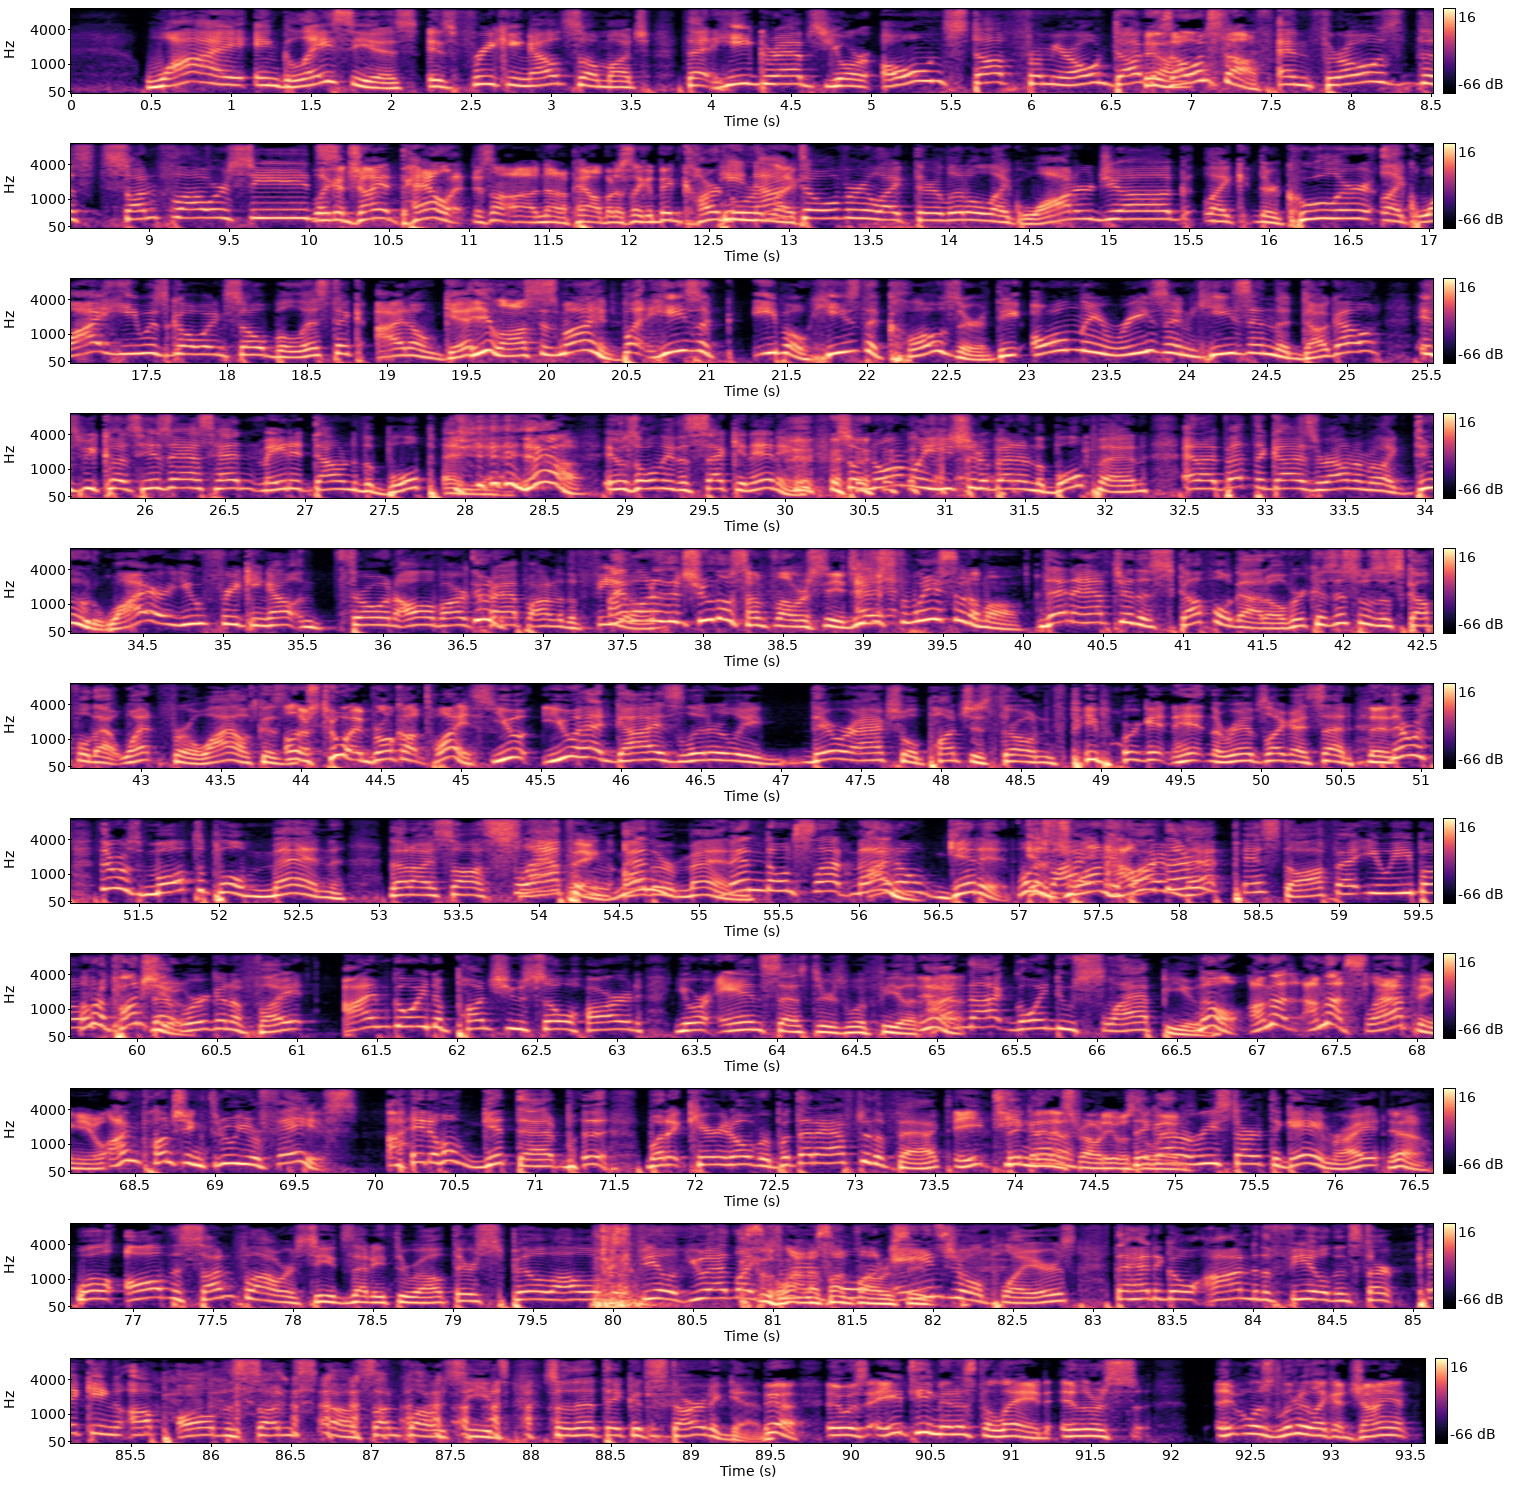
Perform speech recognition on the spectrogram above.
Why Iglesias is freaking out so much that he grabs your own stuff from your own dugout, His own stuff. and throws the sunflower seeds like a giant pallet. It's not uh, not a pallet, but it's like a big cardboard. he knocked like, over like their little like water jug, like their cooler. Like why he was going so ballistic, I don't get. He lost his mind. But he's a Ebo. He's the closer. The only reason he's in the dugout is because his ass hadn't made it down to the bullpen yet. yeah, it was only the second inning. So normally he should have been in the bullpen. And I bet the guys around him are like, dude, why are you freaking out and throwing all of our crap onto the field? I wanted to chew those sunflower seeds. You just wasted them all. Then after the scuffle got over, because this was a scuffle that went for a while, because Oh, there's two. It broke out twice. you you had guys literally there were actual punches thrown. People were getting hit in the ribs. Like I said, there was there was multiple men that I saw slapping, Men- other men. men don't slap men. I don't get it. What, if is Juwan Howard I'm there? that pissed off at you, Ebo, I'm gonna punch that. We're gonna fight. I'm going to punch you so hard your ancestors would feel it. Yeah. I'm not going to slap you. No, I'm not. I'm not slapping you. I'm punching through your face. I don't get that, but but it carried over. But then after the fact, 18 gotta- minutes, Rowdy, was they got to restart the game, right? Yeah. Well, all the sunflower seeds that he threw out there spilled all over the field. You had like three lot or four seeds. angel players that had to go onto the field and start picking up all the sun uh, sunflower seeds so that they could start again. Yeah, it was 18 minutes delayed. It was it was literally like a giant.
